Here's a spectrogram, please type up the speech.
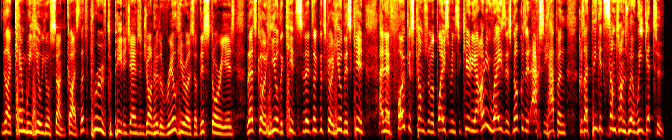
And they're like, Can we heal your son? Guys, let's prove to Peter, James, and John who the real heroes of this story is. Let's go heal the kids. Let's, let's go heal this kid. And their focus comes from a place of insecurity. I only raise this not because it actually happened, because I think it's sometimes where we get to.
